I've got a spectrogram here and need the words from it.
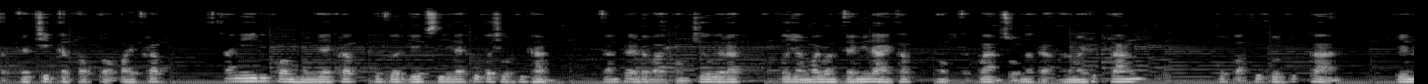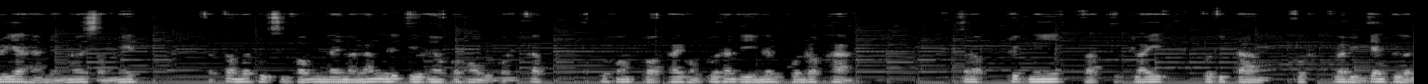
กับแอชิดกันต่อต่อไปครับท่านี้ด้วยความห่วงใยครับเพื่อน FC และผู้ประชมทุกท่าน การแพร่ระบาดของเชื้อไวรัสก็ยังไว้วางใจไม่ได้ครับ ออกจากบ้านสวมหน้ากากอนามัยทุกครั้งพบปะผู้คนทุกท่านเว้นระยะห่างอย่างน้อย 2 เมตรจะต้องวัตถุสิ่งของอื่นใดมาล้างมือด้วยเจลแอลกอฮอล์บ่อยๆครับเพื่อความปลอดภัยของตัวท่านเองและบุคคลรอบข้างสำหรับคลิปนี้ฝากกดไลค์กดติดตามกดกระดิ่งแจ้งเตือน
